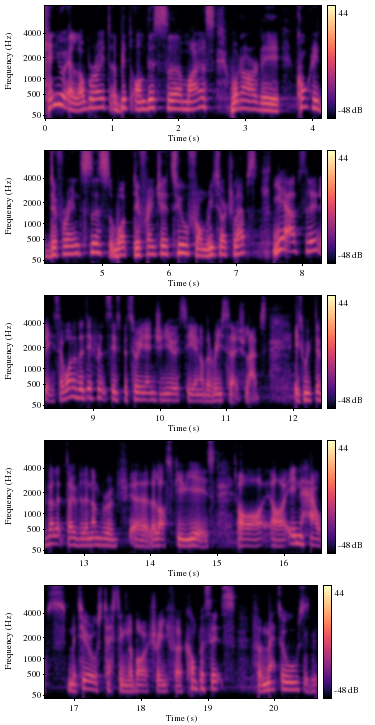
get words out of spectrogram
Can you elaborate a bit on this, uh, Miles? What are the concrete differences? What differentiates you from research labs? Yeah, absolutely. So one of the differences between Engenuity and other research labs is we've developed over the number of uh, the last few years our, our in-house materials testing laboratory for composites, for metals, mm-hmm.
